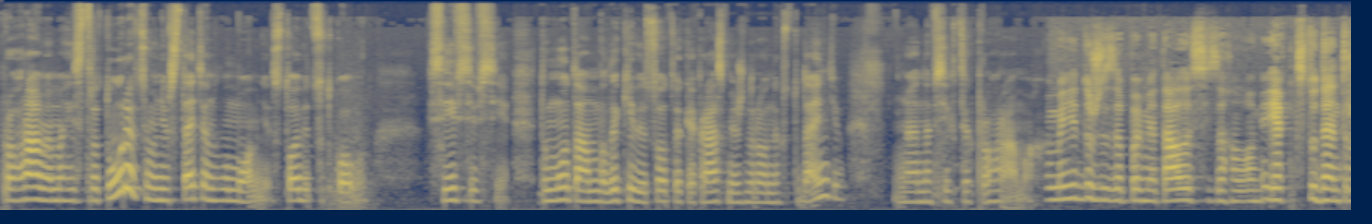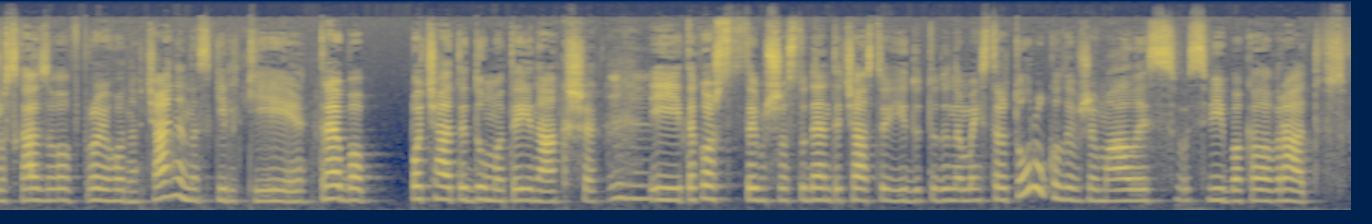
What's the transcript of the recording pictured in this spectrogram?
програми магістратури в цьому університеті англомовні, 100%. Всі, всі, всі. Тому там великий відсоток якраз міжнародних студентів е, на всіх цих програмах. Мені дуже запам'яталося загалом, як студент розказував про його навчання, наскільки треба почати думати інакше. І також з тим, що студенти часто їдуть туди на магістратуру, коли вже мали свій бакалаврат в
